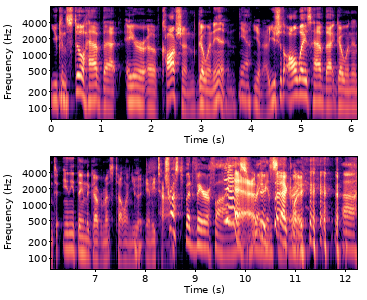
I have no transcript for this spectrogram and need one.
you can still have that air of caution going in. Yeah. You know, you should always have that going into anything the government's telling you at any time. Trust but verify. Yeah, Reagan said, exactly. right? Uh,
